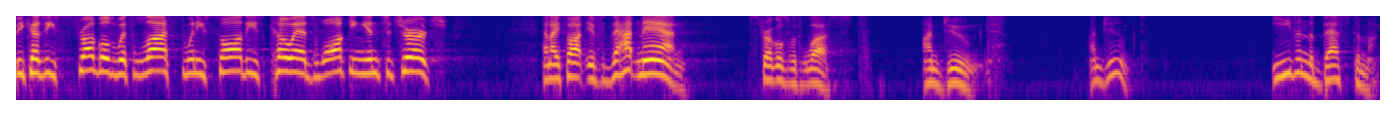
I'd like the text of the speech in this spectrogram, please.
because he struggled with lust when he saw these co-eds walking into church. And I thought, if that man struggles with lust, I'm doomed. I'm doomed. Even the best among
